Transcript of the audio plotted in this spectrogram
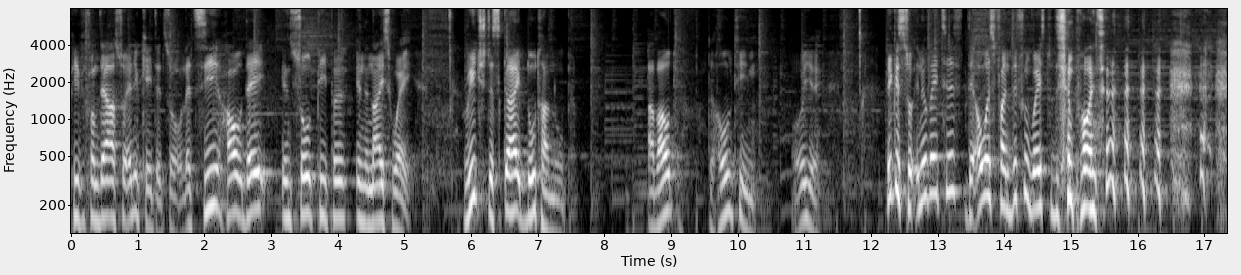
people from there are so educated. So let's see how they insult people in a nice way. Reach the sky Dota noob. About the whole team. Oh yeah. Big is so innovative, they always find different ways to disappoint.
